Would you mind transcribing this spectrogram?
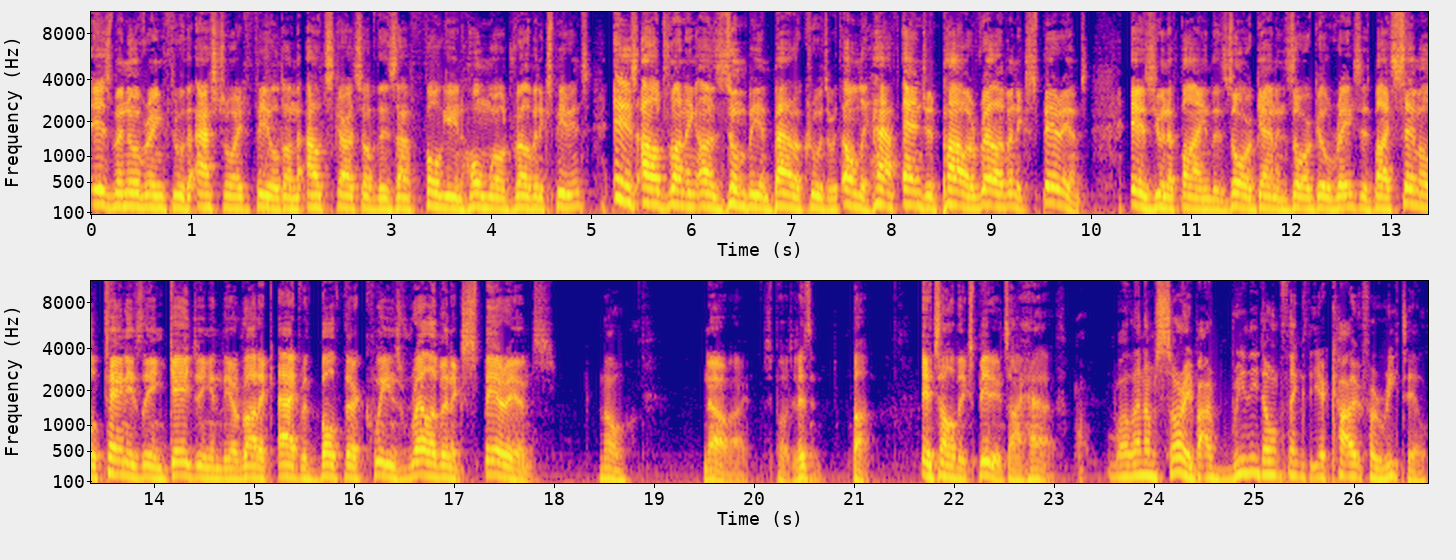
Is maneuvering through the asteroid field on the outskirts of the Zamphogian homeworld relevant experience? Is outrunning a Zumbian battle cruiser with only half engine power relevant experience? Is unifying the Zorgan and Zorgil races by simultaneously engaging in the erotic act with both their queens relevant experience? No. No, I suppose it isn't. But it's all the experience I have. Well, then I'm sorry, but I really don't think that you're cut out for retail.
